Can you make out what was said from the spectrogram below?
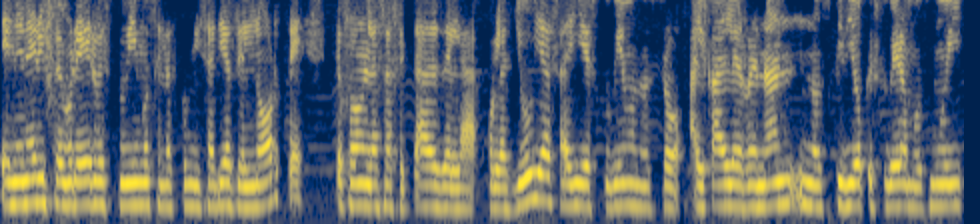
En enero y febrero estuvimos en las comisarías del norte, que fueron las afectadas de la, por las lluvias. Ahí estuvimos, nuestro alcalde Renan nos pidió que estuviéramos muy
